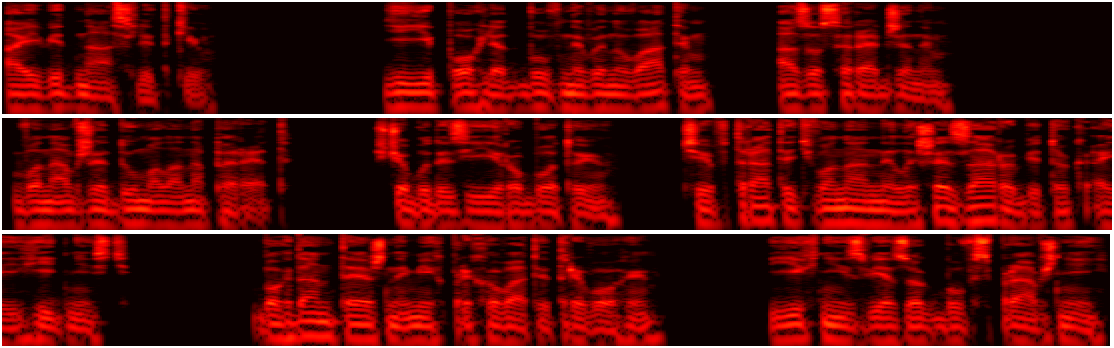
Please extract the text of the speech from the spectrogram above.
а й від наслідків. Її погляд був не винуватим, а зосередженим. Вона вже думала наперед, що буде з її роботою, чи втратить вона не лише заробіток, а й гідність. Богдан теж не міг приховати тривоги. Їхній зв'язок був справжній,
